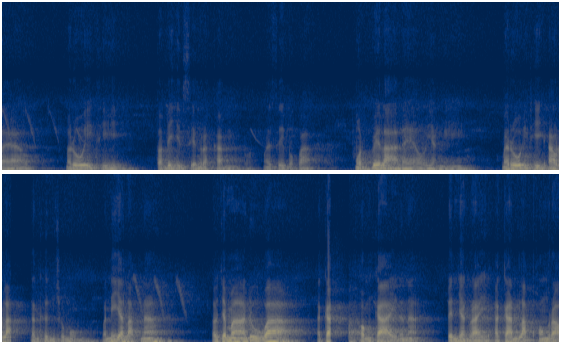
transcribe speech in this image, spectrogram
แล้ว มารู้อีกที ตอนได้ยินเสียงระฆังมาซีบอกว่า หมดเวลาแล้วอย่างนี้ มารู้อีกทีเอาหลับตั้งครึ่งชั่วโมง วันนี้อย่าหลับนะ เราจะมาดูว่าอาการของกายนั้นน่ะ เป็นอย่างไร อาการหลับของเรา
